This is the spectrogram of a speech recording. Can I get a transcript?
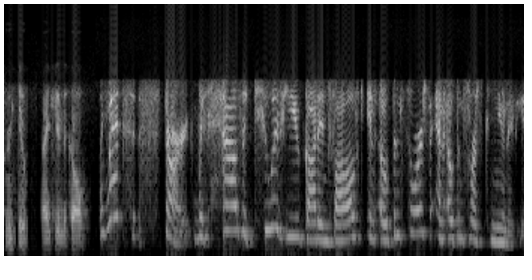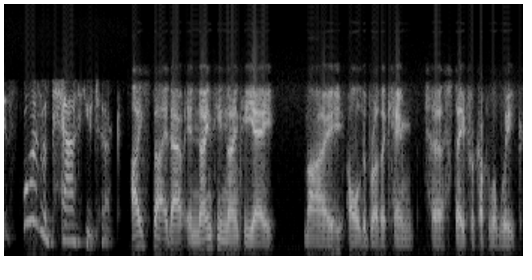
Thank you. Thank you, Nicole. Let's start with how the two of you got involved in open source and open source communities. What was the path you took? I started out in 1998 my older brother came to stay for a couple of weeks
